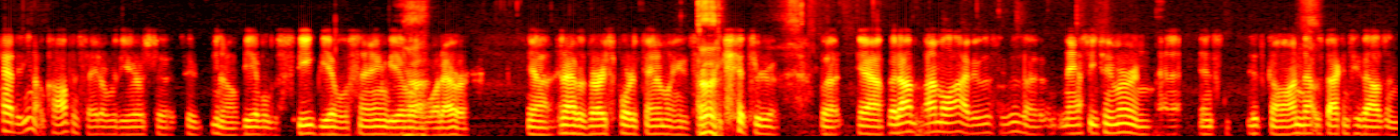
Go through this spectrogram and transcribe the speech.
had to, you know, compensate over the years to, to you know, be able to speak, be able to sing, be able Yeah. to whatever. Yeah. And I have a very supportive family who's helped me get through it. But yeah, but I'm I'm alive. It was it was a nasty tumor and and, it, and it's, it's gone. That was back in 2000,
